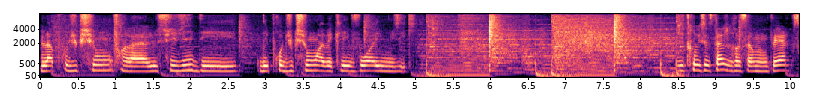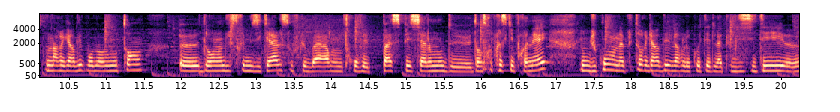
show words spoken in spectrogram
la production, enfin le suivi des, des productions avec les voix et musique. J'ai trouvé ce stage grâce à mon père parce qu'on a regardé pendant longtemps euh, dans l'industrie musicale, sauf que bah, on ne trouvait pas spécialement d'entreprise qui prenait. Donc du coup, on a plutôt regardé vers le côté de la publicité, euh,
